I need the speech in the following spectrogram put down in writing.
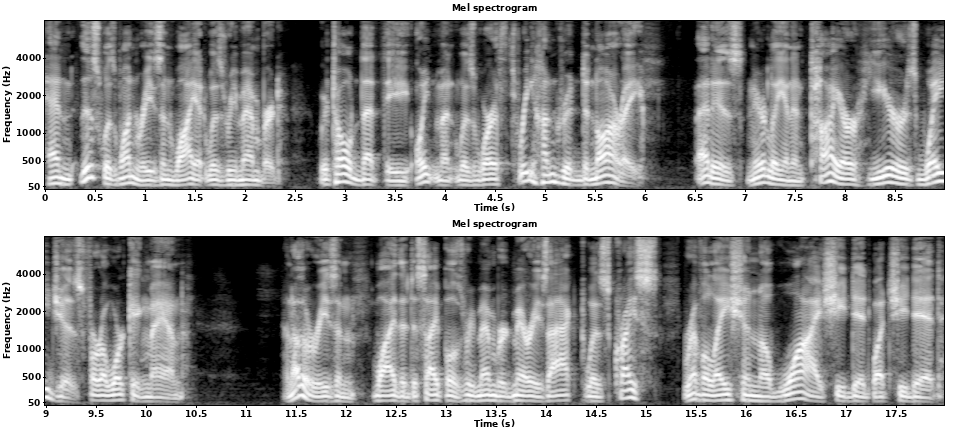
And this was one reason why it was remembered. We're told that the ointment was worth 300 denarii. That is nearly an entire year's wages for a working man. Another reason why the disciples remembered Mary's act was Christ's revelation of why she did what she did.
